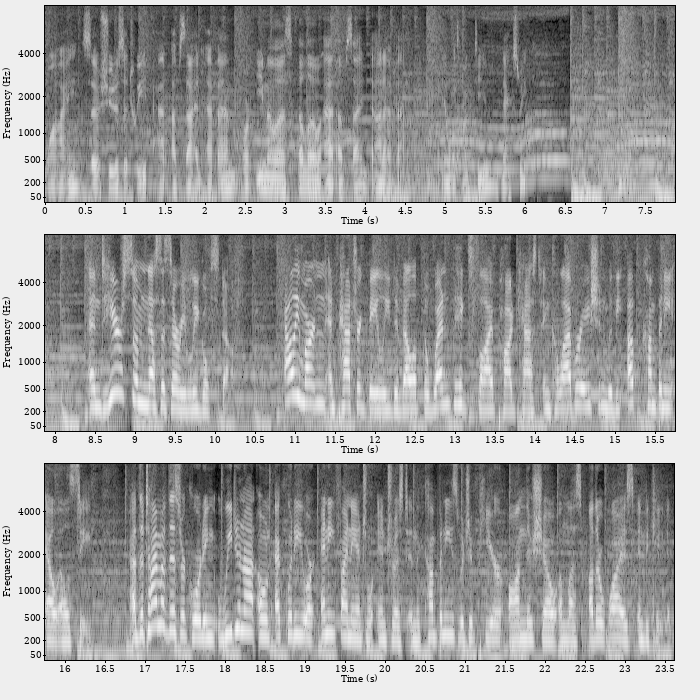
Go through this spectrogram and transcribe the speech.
why. So shoot us a tweet at Upside FM or email us hello at upside.fm. And we'll talk to you next week. And here's some necessary legal stuff. Ali Martin and Patrick Bailey developed the When Pigs Fly podcast in collaboration with the Up Company LLC. At the time of this recording, we do not own equity or any financial interest in the companies which appear on the show unless otherwise indicated.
